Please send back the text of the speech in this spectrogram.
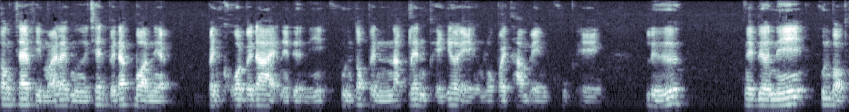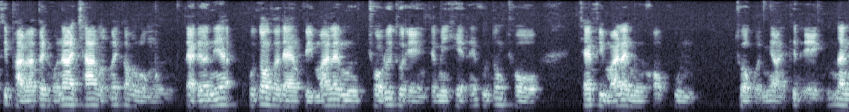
ต้องใช้ฝีไม้ลายมือ เช่นเป็นนักบอลเนี่ยเป็นโค้ชไม่ได้ในเดือนนี้ คุณต้องเป็นนักเล่นเพลเยอร์เองลงไปทำเองคุกเอง หรือในเดือนนี้คุณบอกที่ผ่านมาเป็นหัวหน้าช่างไม่ต้องลงมือ แต่เดือนนี้คุณต้องแสดงฝีไม้ลายมือโชว์ด้วยตัวเอง จะมีเหตุให้คุณต้องโชว์ ใช้ฝีไม้ลายมือของคุณโชว์ผลงานขึ้นเอง นั่น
